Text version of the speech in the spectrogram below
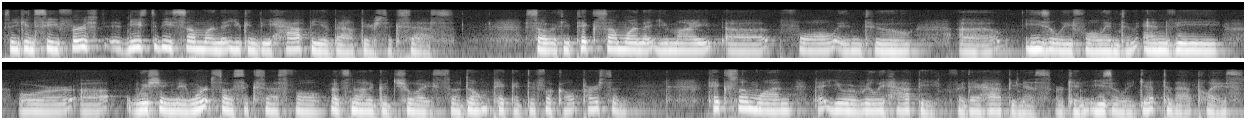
So you can see first, it needs to be someone that you can be happy about their success. So if you pick someone that you might uh, fall into, uh, easily fall into envy or uh, wishing they weren't so successful, that's not a good choice. So don't pick a difficult person. Pick someone that you are really happy for their happiness or can easily get to that place.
